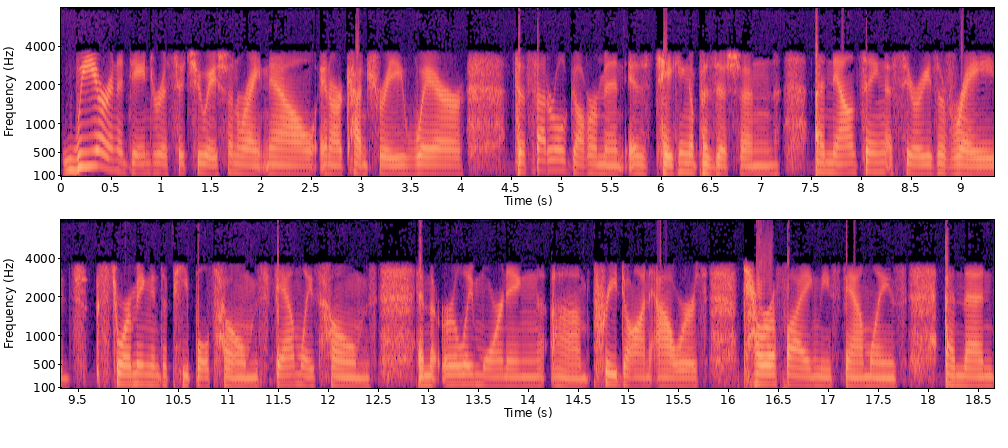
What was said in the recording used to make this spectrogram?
we are in a dangerous situation right now in our country where the federal government is taking a position, announcing a series of raids, storming into people's homes, families' homes in the early morning, um, pre dawn hours, terrifying these families, and then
